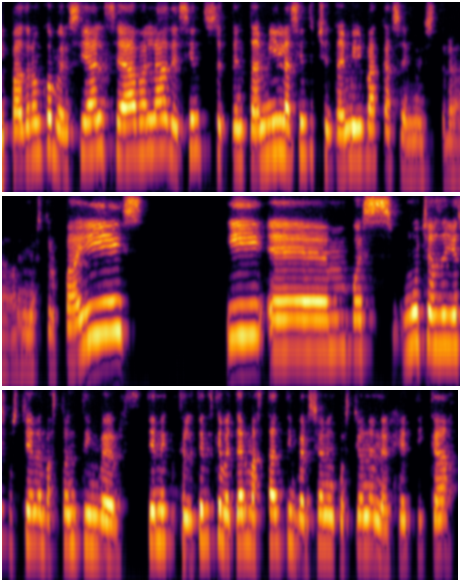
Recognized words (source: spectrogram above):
el padrón comercial se habla de 170 mil a 180 mil vacas en, nuestra, en nuestro país y em, pues muchas de ellas pues tienen bastante inversión, tiene, se le tienes que meter bastante inversión en cuestión energética,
